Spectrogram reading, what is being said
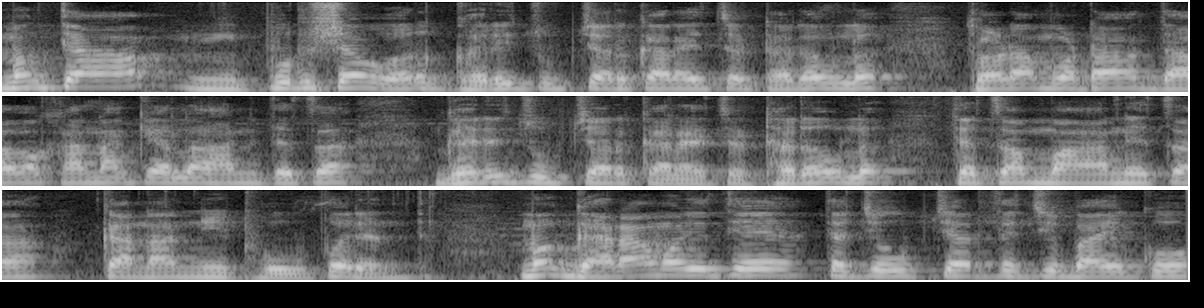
मग त्या पुरुषावर घरीच उपचार करायचं ठरवलं थोडा मोठा दवाखाना केला आणि त्याचा घरीच उपचार करायचं ठरवलं त्याचा मानेचा काना नीट होऊपर्यंत मग घरामध्ये ते त्याचे उपचार त्याची बायको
